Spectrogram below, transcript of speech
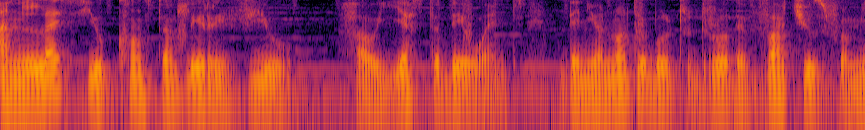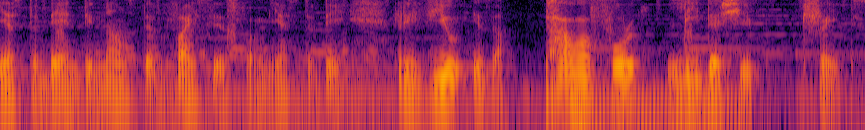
Unless you constantly review how yesterday went, then you're not able to draw the virtues from yesterday and denounce the vices from yesterday. Review is a powerful leadership trait.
